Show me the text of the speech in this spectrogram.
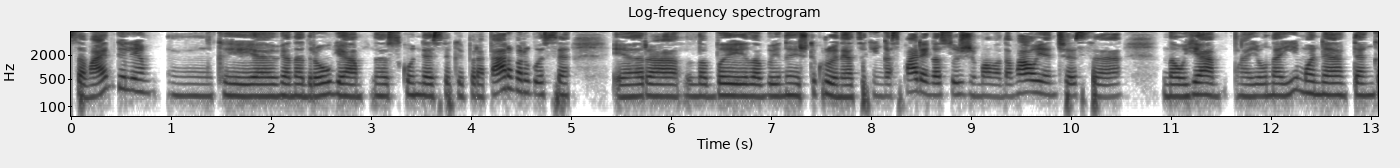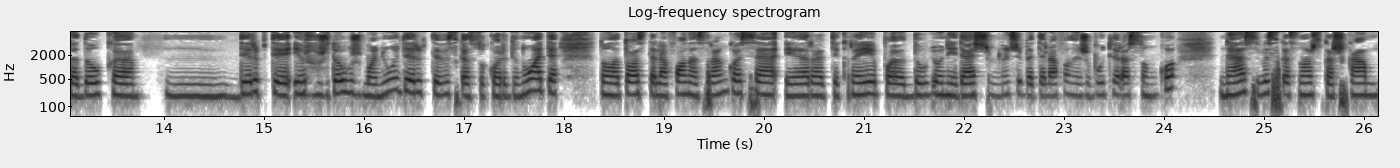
savaitgalį, mm, kai viena draugė e, skundėsi, kaip yra pervargusi ir e, labai, labai, na, iš tikrųjų, neatsakingas pareigas užima vadovaujančias, e, nauja jauna įmonė, tenka daug dirbti ir už daug žmonių dirbti, viską sukoordinuoti, nuolatos telefonas rankose ir tikrai po daugiau nei 10 minučių be telefono išbūti yra sunku, nes viskas nors kažkam,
